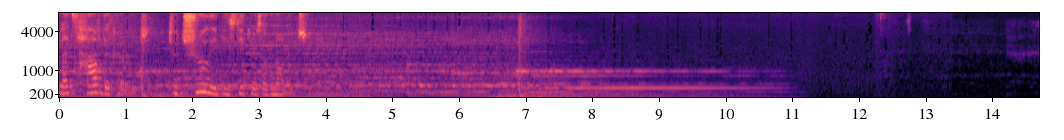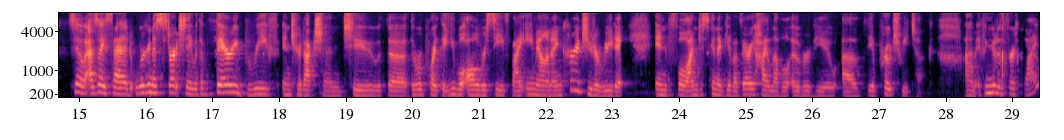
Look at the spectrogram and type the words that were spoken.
Let's have the courage to truly be seekers of knowledge. So as I said, we're going to start today with a very brief introduction to the, the report that you will all receive by email, and I encourage you to read it in full. I'm just going to give a very high level overview of the approach we took. Um, if you can go to the first slide.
